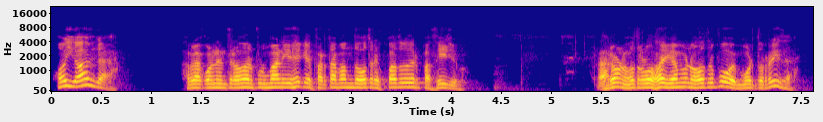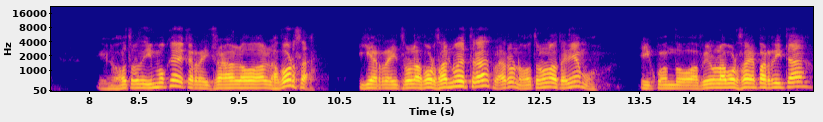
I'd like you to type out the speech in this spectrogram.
Oiga, oiga. Habla con el entrenador del pulmón y dice que faltaban dos o tres cuadros del pasillo. Claro, nosotros lo sabíamos, nosotros pues muertos risa. Y nosotros dijimos que, que registraran lo- las bolsas. Y él registró las bolsas nuestras, claro, nosotros no las teníamos. Y cuando abrieron la bolsa de Parrita,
